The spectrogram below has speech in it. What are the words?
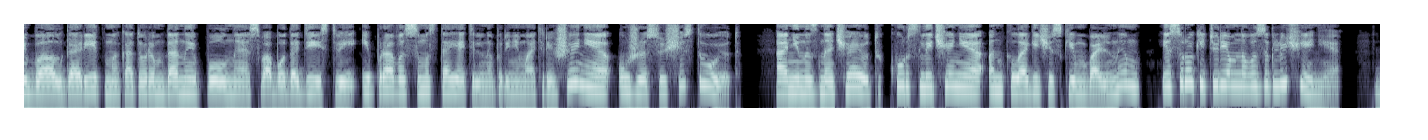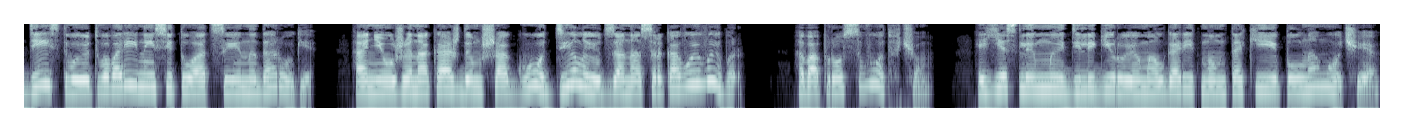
ибо алгоритмы, которым даны полная свобода действий и право самостоятельно принимать решения, уже существуют. Они назначают курс лечения онкологическим больным и сроки тюремного заключения, действуют в аварийной ситуации на дороге. Они уже на каждом шагу делают за нас роковой выбор. Вопрос вот в чем. Если мы делегируем алгоритмам такие полномочия,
